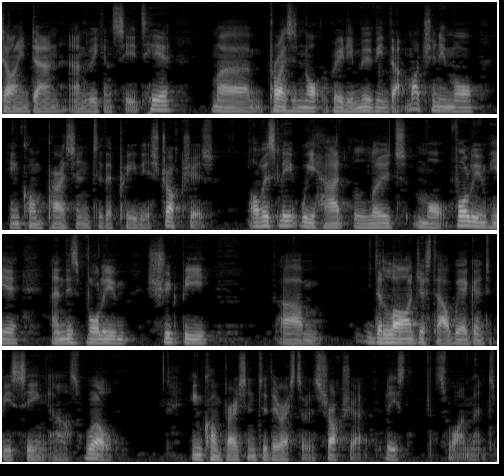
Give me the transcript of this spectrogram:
dying down and we can see it here. Um, price is not really moving that much anymore in comparison to the previous structures. Obviously, we had loads more volume here, and this volume should be um, the largest that we're going to be seeing as well in comparison to the rest of the structure, at least that's what I meant.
